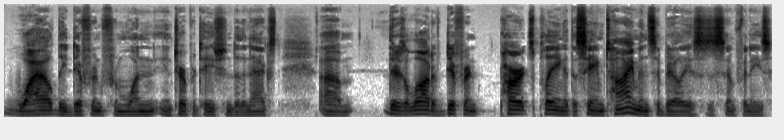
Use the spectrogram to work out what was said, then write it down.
wildly different from one interpretation to the next. Um, there's a lot of different parts playing at the same time in Sibelius' symphonies,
